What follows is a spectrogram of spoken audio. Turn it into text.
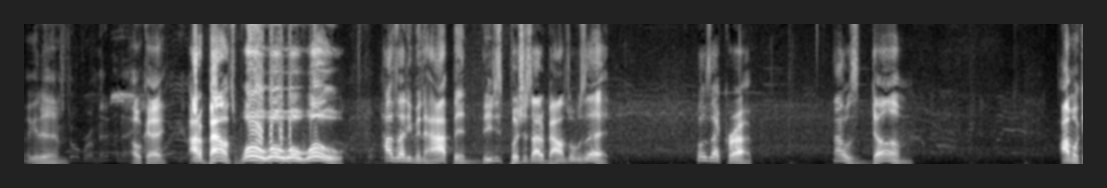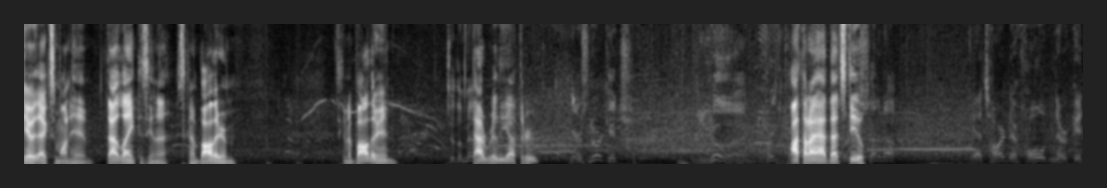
Look at him. Okay. Out of bounds. Whoa, whoa, whoa, whoa. How's that even happen? Did he just push us out of bounds? What was that? What was that crap? That was dumb. I'm okay with Exum on him. That length is gonna it's gonna bother him. It's gonna bother him. To the middle. That really got through? Here's Nurkic. Good. Great I thought I had that steal. set it up. Yeah, it's to hold Nurkic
